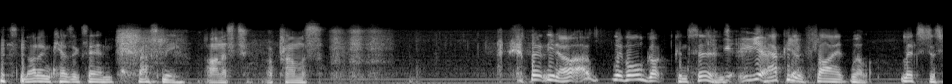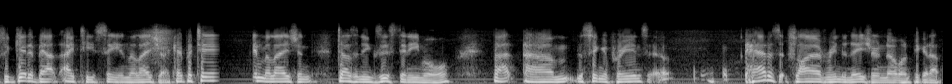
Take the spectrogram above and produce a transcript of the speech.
It's not in Kazakhstan. Trust me. Honest, I promise. But you know, uh, we've all got concerns. Y- yeah, How can yeah. you fly it? Well, let's just forget about ATC in Malaysia. Okay, pretend Malaysian doesn't exist anymore. But um, the Singaporeans, uh, how does it fly over Indonesia and no one pick it up?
